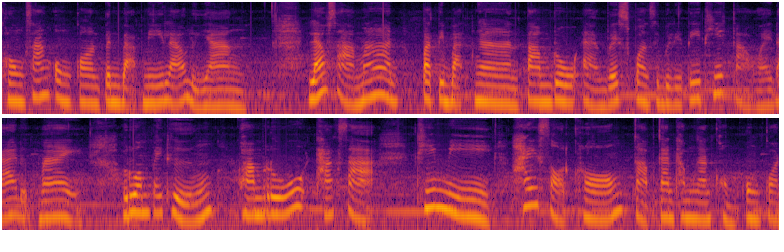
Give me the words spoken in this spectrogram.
โครงสร้างองค์กรเป็นแบบนี้แล้วหรือยัง แล้วสามารถปฏิบัติงานตาม role and responsibility ที่กล่าวไว้ได้หรือไม่ รวมไปถึงความรู้ทักษะที่มีให้สอดคล้องกับการทำงานขององค์กร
